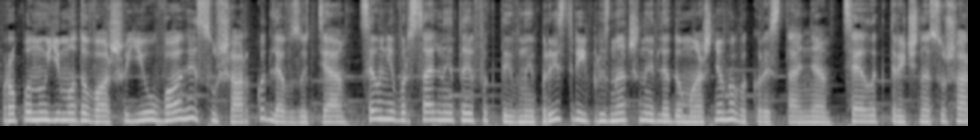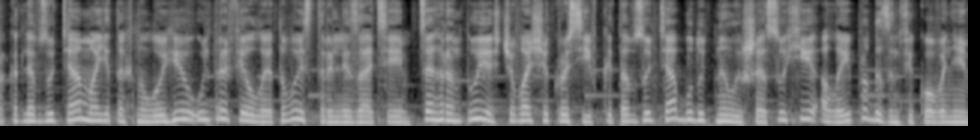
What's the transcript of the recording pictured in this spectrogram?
Пропонуємо до вашої уваги сушарку для взуття. Це універсальний та ефективний пристрій, призначений для домашнього використання. Ця електрична сушарка для взуття має технологію ультрафіолетової стерилізації. Це гарантує, що ваші кросівки та взуття будуть не лише сухі, але й продезінфіковані.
